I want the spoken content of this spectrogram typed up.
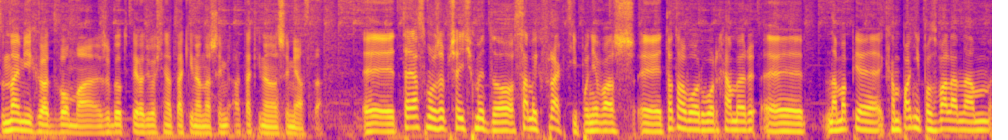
co najmniej chyba dwoma, żeby odpierać właśnie ataki na nasze, ataki na nasze miasta. E, Teraz może przejdźmy do samych frakcji, ponieważ e, Total War Warhammer e, na mapie kampanii pozwala nam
